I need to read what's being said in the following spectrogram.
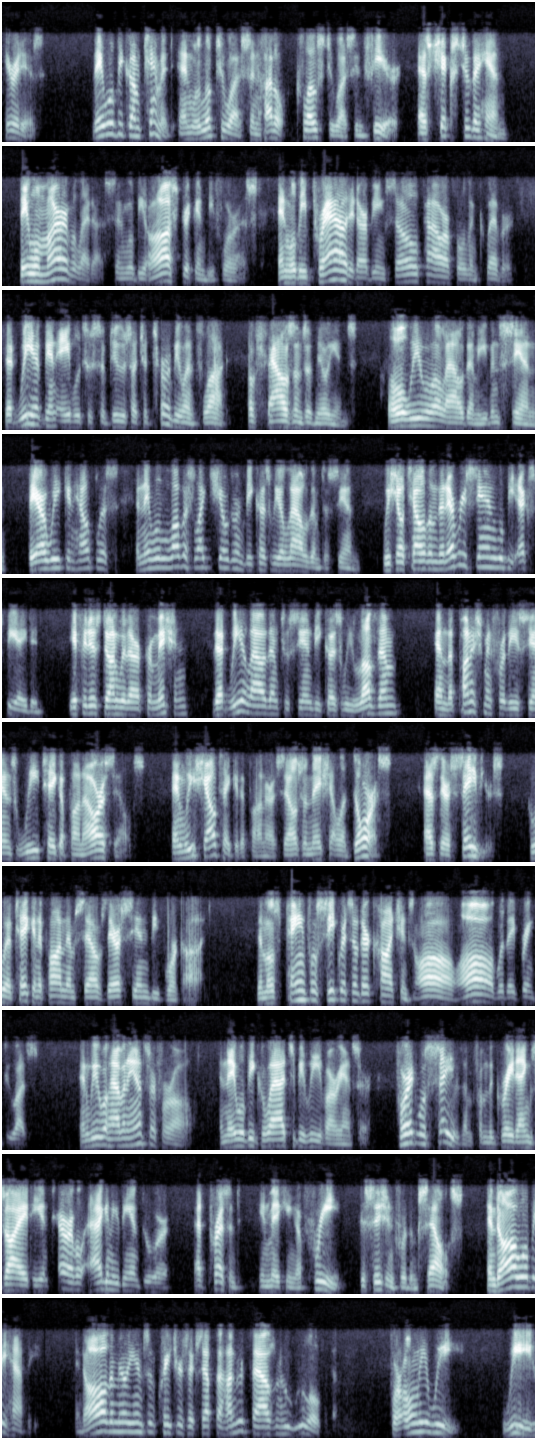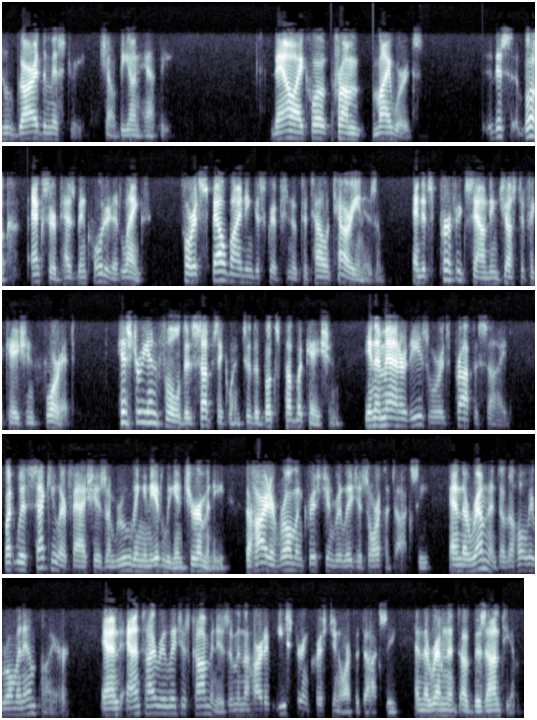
Here it is. They will become timid and will look to us and huddle close to us in fear, as chicks to the hen. They will marvel at us and will be awe-stricken before us and will be proud at our being so powerful and clever that we have been able to subdue such a turbulent flock of thousands of millions. Oh, we will allow them even sin. They are weak and helpless, and they will love us like children because we allow them to sin. We shall tell them that every sin will be expiated if it is done with our permission, that we allow them to sin because we love them and the punishment for these sins we take upon ourselves. And we shall take it upon ourselves, and they shall adore us as their saviors who have taken upon themselves their sin before God. The most painful secrets of their conscience, all, all will they bring to us. And we will have an answer for all, and they will be glad to believe our answer. For it will save them from the great anxiety and terrible agony they endure at present in making a free decision for themselves. And all will be happy, and all the millions of creatures except the hundred thousand who rule over them. For only we, we who guard the mystery, shall be unhappy. Now I quote from my words. This book excerpt has been quoted at length for its spellbinding description of totalitarianism and its perfect sounding justification for it. History unfolded subsequent to the book's publication in a manner these words prophesied, but with secular fascism ruling in Italy and Germany, the heart of Roman Christian religious orthodoxy, and the remnant of the Holy Roman Empire, and anti religious communism in the heart of Eastern Christian orthodoxy and the remnant of Byzantium.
